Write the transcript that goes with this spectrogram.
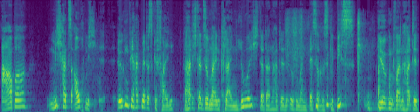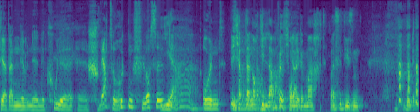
aber mich hat's auch, mich, irgendwie hat mir das gefallen. Da hatte ich dann so meinen kleinen Lurch, der dann hatte irgendwann ein besseres Gebiss. genau. Irgendwann hatte der dann eine, eine, eine coole äh, Schwertrückenflosse. Ja. Und ich, ich habe dann noch die Lampe vorne geil. gemacht. Weißt du, diesen wo, der,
